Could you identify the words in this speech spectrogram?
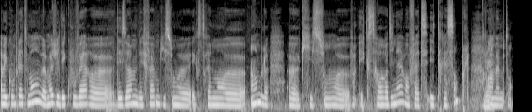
Ah, mais complètement. Ben, moi, j'ai découvert euh, des hommes, des femmes qui sont euh, extrêmement euh, humbles, qui sont extraordinaires, en fait, et très simples en même temps.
